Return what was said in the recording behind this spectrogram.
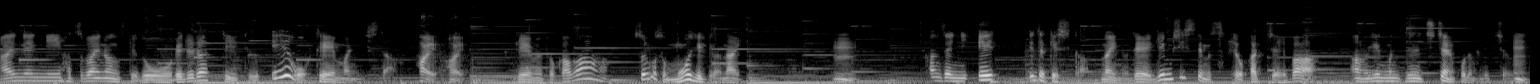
来年に発売なんですけど、ベルラッティという絵をテーマにしたはいはい。ゲームとかは、それこそ文字がない。うん。完全に絵、絵だけしかないので、ゲームシステムさえ分かっちゃえば、あのゲーム全然ちっちゃい子でもできちゃううん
